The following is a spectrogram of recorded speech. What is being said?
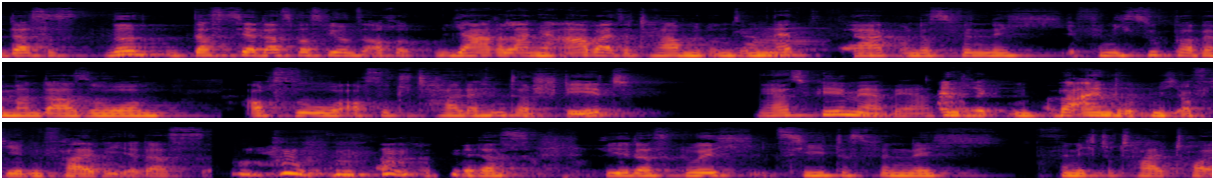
das ist, ne, das ist ja das, was wir uns auch jahrelang erarbeitet haben mit unserem Ja. Netzwerk. Und das finde ich, finde ich super, wenn man da so auch so, auch so total dahinter steht. Ja, ist viel mehr wert. Beeindruckt, beeindruckt mich auf jeden Fall, wie ihr das, wie ihr das, wie ihr das durchzieht. Das finde ich, finde ich total toll.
